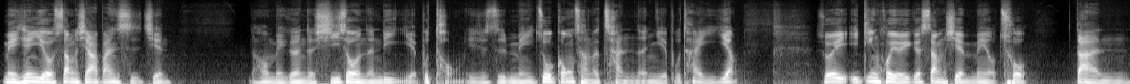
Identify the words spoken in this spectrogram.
每天有上下班时间，然后每个人的吸收能力也不同，也就是每一座工厂的产能也不太一样，所以一定会有一个上限，没有错，但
